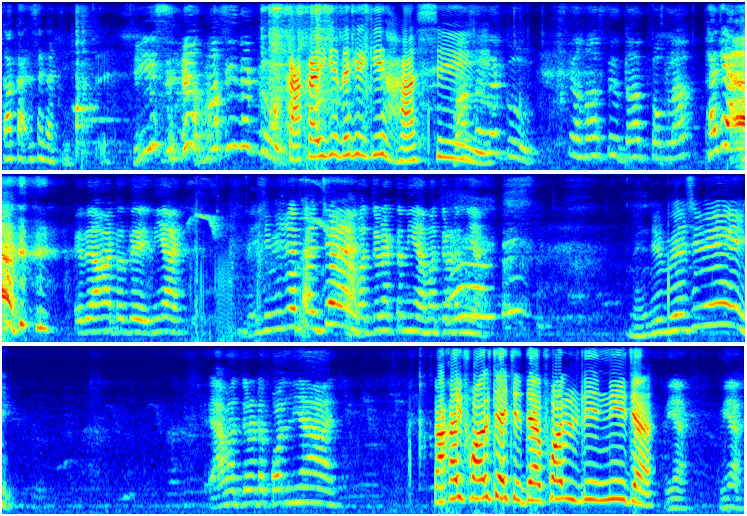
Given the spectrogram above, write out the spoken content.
কাকা এসে গেছে। ইস, হাসি দেখো। কাকাইকে দেখে কি হাসি। দে কাকাই ফল চাইছে যা ফল নি- নিয়ে যা। নিয়ে আয় নিয়ে আয় দে হ্যাঁ, তো নিয়ে আয়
